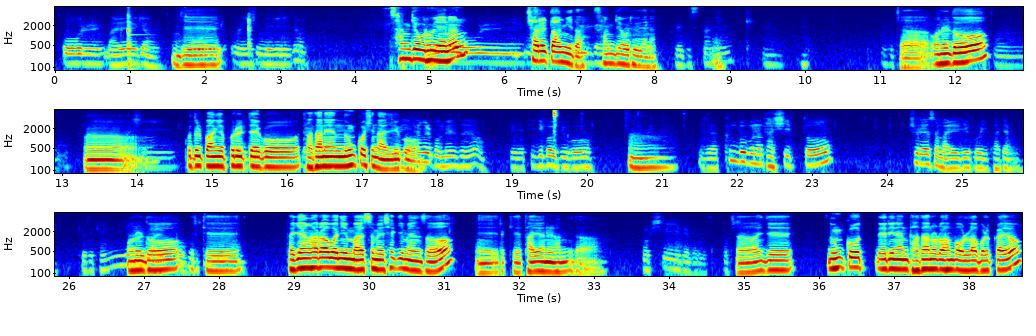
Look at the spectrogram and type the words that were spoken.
5월 말경 이제 오늘 26일이죠. 3개월 후에는 차를 땁니다. 3개월 후에는. 자, 오늘도 어, 구들방에 불을 떼고 다산엔 눈꽃이 그 날리고 향을 보면서요. 이제 뒤집어주고 어, 이제 큰 부분은 다시 또 추려서 말리고 이 과정. 그래서 굉장히 오늘도 맑고 이렇게 백양 할아버님 말씀을 새기면서 예, 이렇게 다연을 합니다. 자, 이제 눈꽃 내리는 다산으로 한번 올라 볼까요?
